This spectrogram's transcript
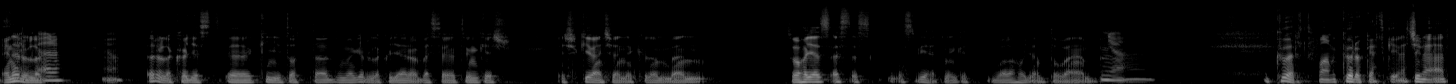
Én örülök. Erre. Örülök, hogy ezt uh, kinyitottad, meg örülök, hogy erről beszéltünk, és, és kíváncsi lennék különben. Szóval, hogy ezt, ezt, ezt, ezt vihetnénk egy valahogyan tovább. Ja. Kört, valami köröket kéne csinálni.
